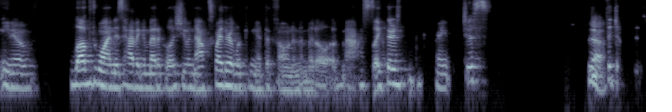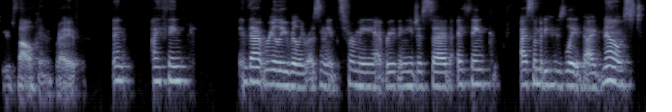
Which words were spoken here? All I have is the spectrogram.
you know loved one is having a medical issue and that's why they're looking at the phone in the middle of mass. Like there's right. just yeah. the justice to yourself yeah. right? And i think that really really resonates for me everything you just said. I think as somebody who's late diagnosed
